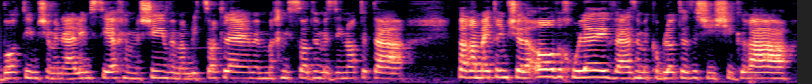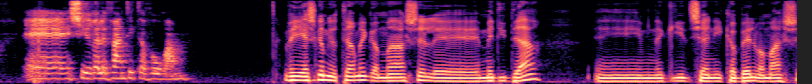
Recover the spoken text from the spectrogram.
בוטים שמנהלים שיח עם נשים וממליצות להם, הן מכניסות ומזינות את הפרמטרים של האור וכולי, ואז הן מקבלות איזושהי שגרה שהיא רלוונטית עבורם. ויש גם יותר מגמה של מדידה, נגיד שאני אקבל ממש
